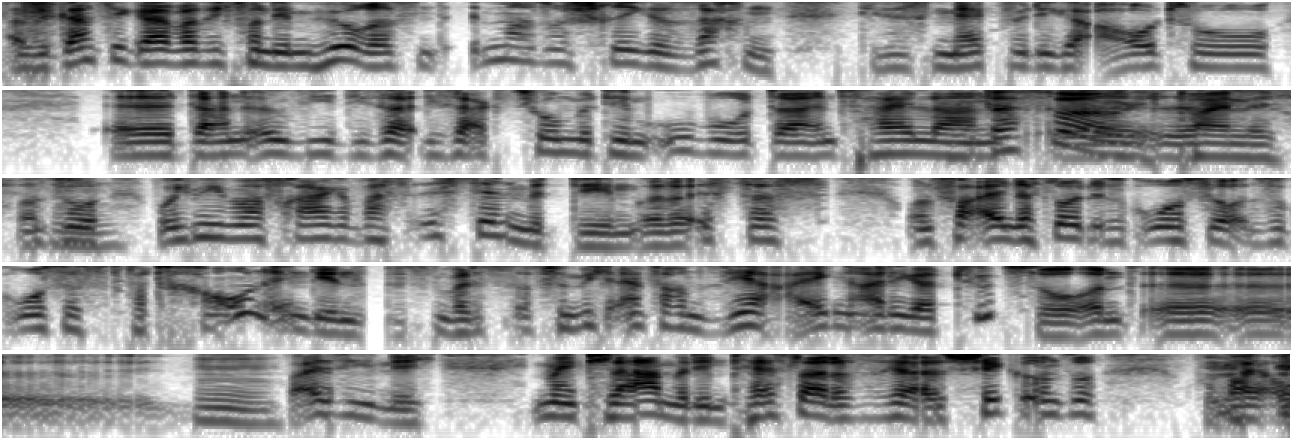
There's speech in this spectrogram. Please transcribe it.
Also ganz egal, was ich von dem höre, es sind immer so schräge Sachen. Dieses merkwürdige Auto, äh, dann irgendwie dieser, diese Aktion mit dem U-Boot da in Thailand. Das war äh, wirklich peinlich. Und so, Mhm. wo ich mich immer frage, was ist denn mit dem? Oder ist das, und vor allem, dass Leute so große, so großes Vertrauen in den sitzen, weil das ist für mich einfach ein sehr eigenartiger Typ so und äh, Hm. weiß ich nicht. Ich meine, klar, mit dem Tesla, das ist ja alles schick und so, wobei auch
